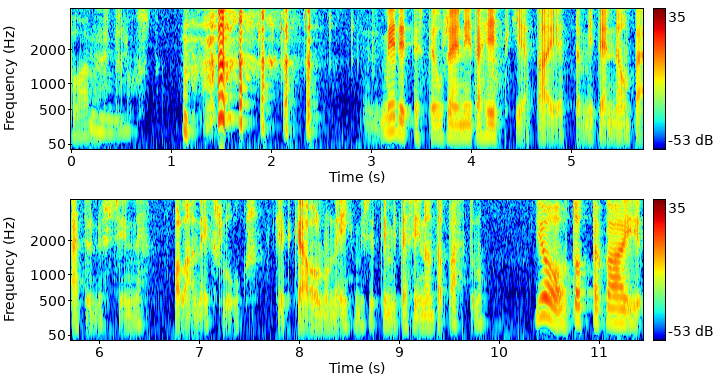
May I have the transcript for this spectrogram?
palanaista mm. luusta. Mietitte sitten usein niitä hetkiä tai että miten ne on päätynyt sinne palaneeksi luuksi? Ketkä on ollut ne ihmiset ja mitä siinä on tapahtunut? Joo, totta kai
